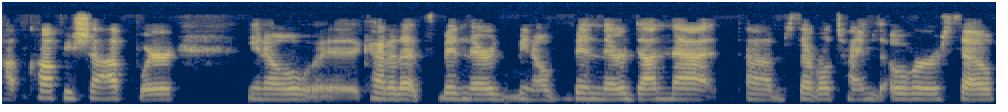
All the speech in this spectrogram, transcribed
pop coffee shop where you know, eh, kind of that's been there, you know, been there, done that um, several times over. So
